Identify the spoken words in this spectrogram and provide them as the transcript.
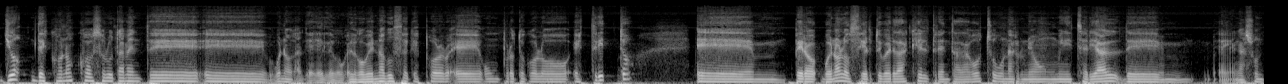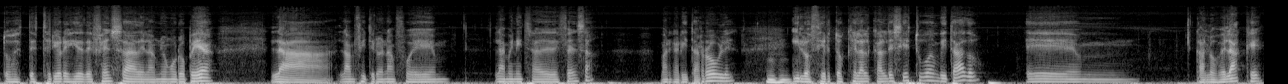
yo desconozco absolutamente, eh, bueno, el, el gobierno aduce que es por eh, un protocolo estricto, eh, pero bueno, lo cierto y verdad es que el 30 de agosto hubo una reunión ministerial de, mm, en asuntos de exteriores y de defensa de la Unión Europea. La, la anfitriona fue la ministra de Defensa, Margarita Robles, y lo cierto es que el alcalde sí estuvo invitado. Eh, Carlos Velázquez,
